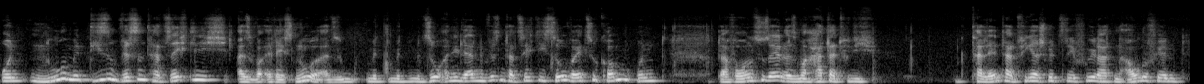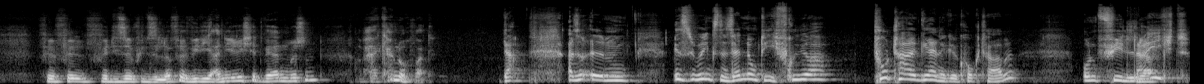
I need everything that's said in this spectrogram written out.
Und nur mit diesem Wissen tatsächlich, also das heißt nur, also mit, mit, mit so angelerntem Wissen tatsächlich so weit zu kommen und da vorne zu sein. Also man hat natürlich Talent, hat Fingerspitzengefühl, hat ein Auge für, für, für, für, diese, für diese Löffel, wie die angerichtet werden müssen. Aber er kann doch was. Ja, also ähm, ist übrigens eine Sendung, die ich früher total gerne geguckt habe. Und vielleicht, ja.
